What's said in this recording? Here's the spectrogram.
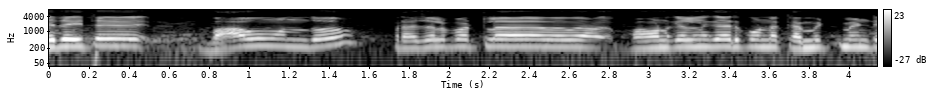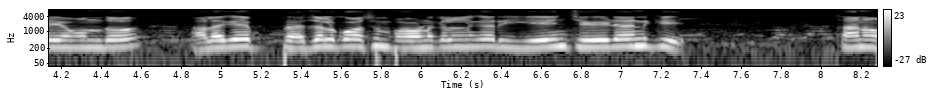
ఏదైతే భావం ఉందో ప్రజల పట్ల పవన్ కళ్యాణ్ గారికి ఉన్న కమిట్మెంట్ ఏముందో అలాగే ప్రజల కోసం పవన్ కళ్యాణ్ గారు ఏం చేయడానికి తను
